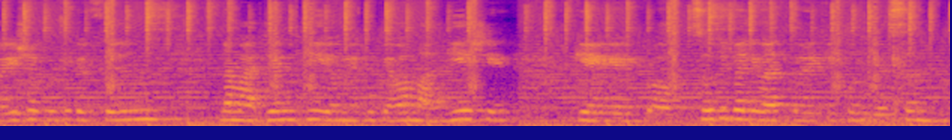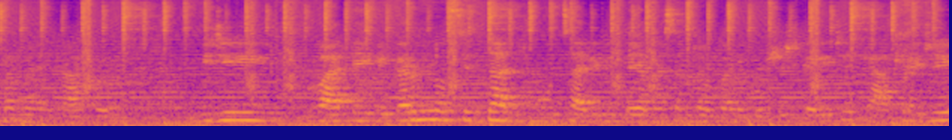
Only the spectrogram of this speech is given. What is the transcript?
કહી શકું છું કે ફિલ્મના માધ્યમથી અમે એવું કહેવા માંગીએ છીએ કે સૌથી પહેલી વાત કરીએ કે કોઈ વ્યસન તમે ના કરો. બીજી વાત એ કે કર્મનો સિદ્ધાંત બહુ સારી રીતે અમે સમજાવવાની કોશિશ કરી છે કે આપણે જે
